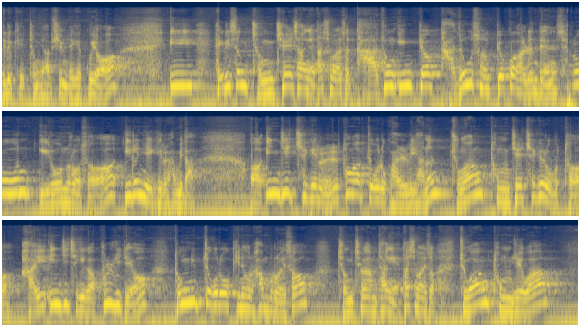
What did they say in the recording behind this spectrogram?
이렇게 정리하시면 되겠고요. 이 해리성 정체장애, 다시 말해서 다중인격, 다중성격과 관련된 새로운 이론으로서 이런 얘기를 합니다. 어, 인지체계를 통합적으로 관리하는 중앙통제체계로부터 하위 인지체계가 분리되어 독립적으로 기능을 함으로 해서 정체감 장애, 다시 말해서 중앙통제와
